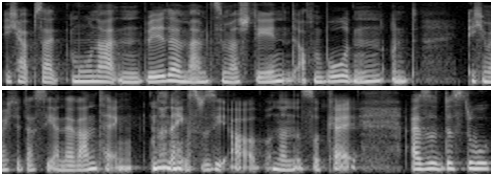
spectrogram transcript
ich habe seit Monaten Bilder in meinem Zimmer stehen auf dem Boden und ich möchte, dass sie an der Wand hängen. Und dann hängst du sie ab und dann ist okay. Also, dass du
